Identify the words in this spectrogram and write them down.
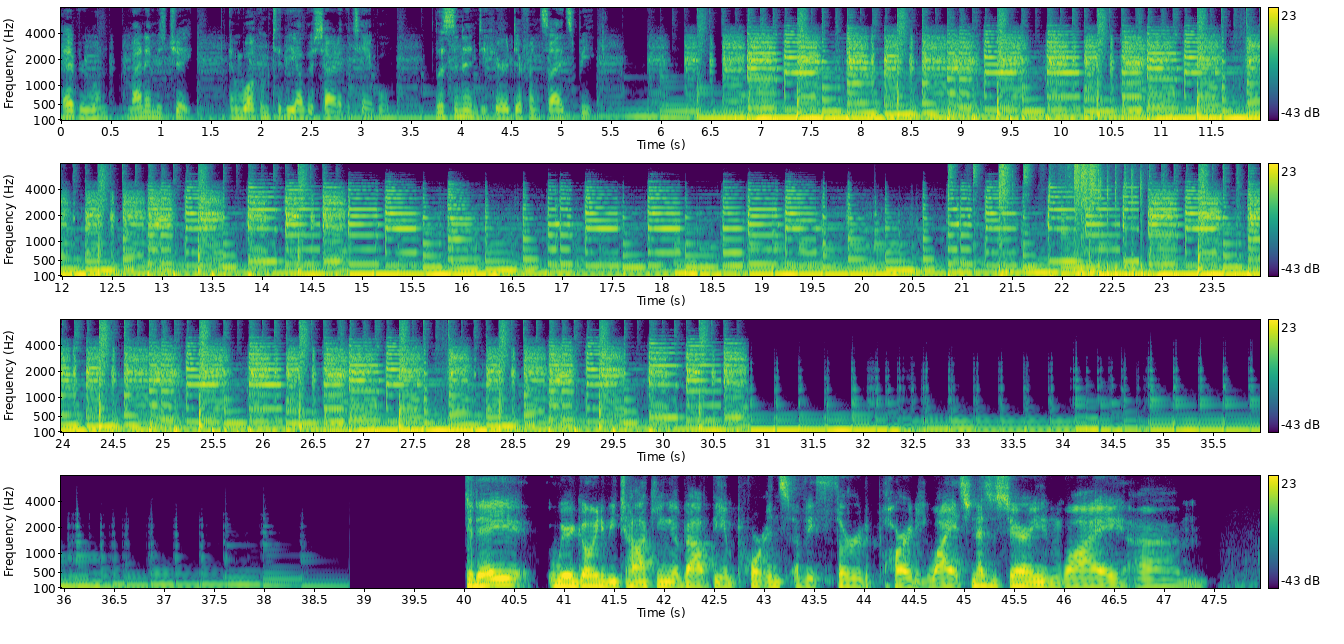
Hey everyone, my name is Jake, and welcome to the other side of the table. Listen in to hear a different side speak. Today, we're going to be talking about the importance of a third party, why it's necessary, and why, um,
